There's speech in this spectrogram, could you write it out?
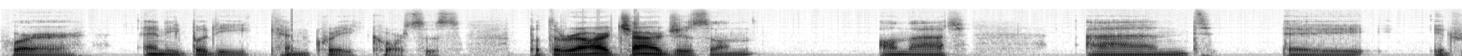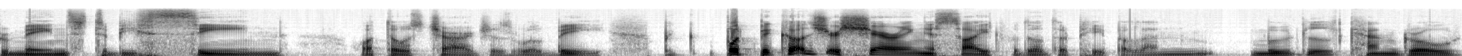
where anybody can create courses, but there are charges on on that, and it remains to be seen what those charges will be. But because you're sharing a site with other people and Moodle can grow,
